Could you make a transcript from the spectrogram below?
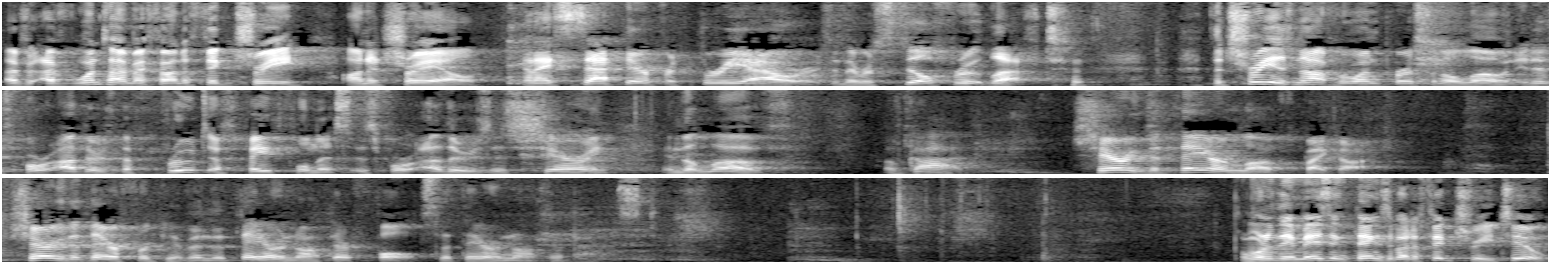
I've, I've, one time I found a fig tree on a trail, and I sat there for three hours, and there was still fruit left. the tree is not for one person alone, it is for others. The fruit of faithfulness is for others, is sharing in the love of God, sharing that they are loved by God, sharing that they are forgiven, that they are not their faults, that they are not their past. And one of the amazing things about a fig tree, too,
